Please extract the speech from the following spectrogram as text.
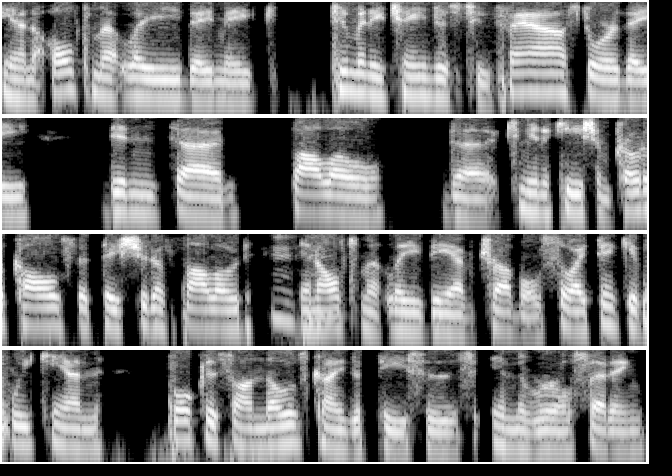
and ultimately they make too many changes too fast, or they didn't uh, follow the communication protocols that they should have followed, mm-hmm. and ultimately they have trouble. So I think if we can focus on those kinds of pieces in the rural setting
